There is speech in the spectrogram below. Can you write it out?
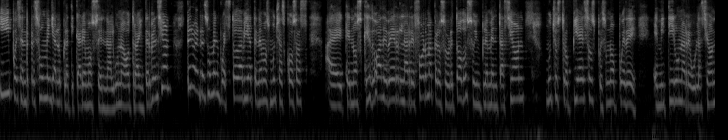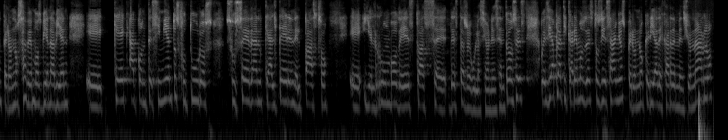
y pues en resumen ya lo platicaremos en alguna otra intervención, pero en resumen pues todavía tenemos muchas cosas eh, que nos quedó a deber la reforma, pero sobre todo su implementación, muchos tropiezos, pues uno puede emitir una regulación, pero no sabemos bien a bien eh, qué acontecimientos futuros sucedan que alteren el paso eh, y el rumbo de estas, eh, de estas regulaciones. Entonces, pues ya platicaremos de estos 10 años, pero no quería dejar de mencionarlo.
